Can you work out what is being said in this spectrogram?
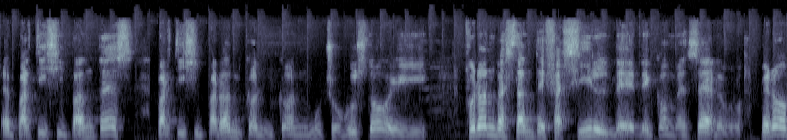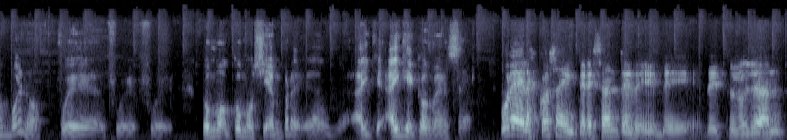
eh, participantes participaron con, con mucho gusto y fueron bastante fácil de, convencer. Pero bueno, fue, fue, fue como, como siempre, ¿eh? hay, que, hay que convencer. Una de las cosas interesantes de, de, Tunuyán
